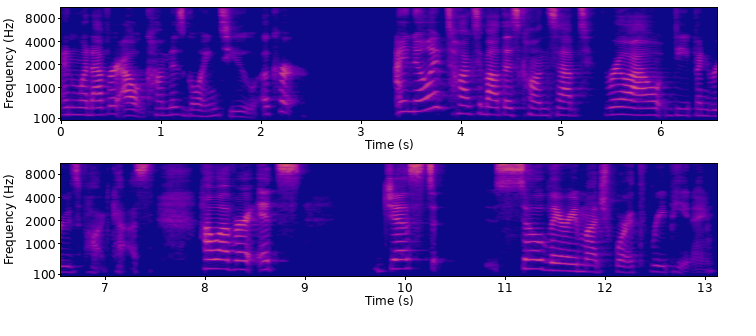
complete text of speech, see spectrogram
and whatever outcome is going to occur. I know I've talked about this concept throughout Deepened Roots podcast. However, it's just so very much worth repeating,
